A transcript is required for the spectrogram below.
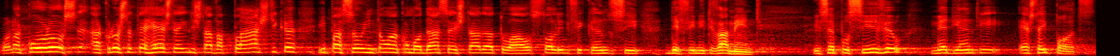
Quando a crosta, a crosta terrestre ainda estava plástica e passou então a acomodar-se ao estado atual, solidificando-se definitivamente. Isso é possível mediante esta hipótese.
